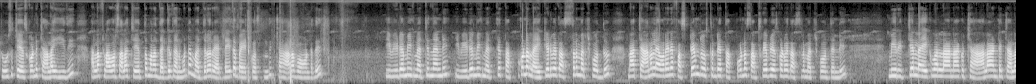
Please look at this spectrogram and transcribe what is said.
చూసి చేసుకోండి. చాలా ఈజీ. అలా ఫ్లవర్స్ అలా చేత్తో మనం దగ్గరికి అనుకుంటే మధ్యలో రెడ్ అయితే బయటకు వస్తుంది. చాలా బాగుంటుంది. ఈ వీడియో మీకు నచ్చిందండి. ఈ వీడియో మీకు నచ్చితే తప్పకుండా లైక్ చేయడం అయితే అస్సలు మర్చిపోవద్దు. నా ఛానల్ ఎవరైనా ఫస్ట్ టైం చూస్తుంటే తప్పకుండా సబ్స్క్రైబ్ చేసుకోవడం అయితే అస్సలు మర్చిపోవద్దండి. మీరు ఇచ్చే లైక్ వల్ల నాకు చాలా అంటే చాలా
